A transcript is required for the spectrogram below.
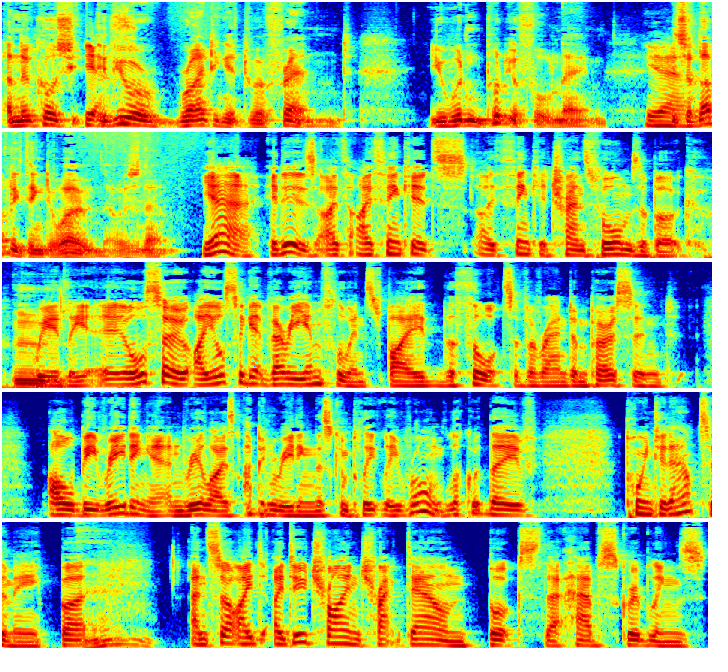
And of course, Yes. if you were writing it to a friend, you wouldn't put your full name. Yeah. It's a lovely thing to own, though, isn't it? Yeah, it is. I, th- I think it's. I think it transforms a book hmm. weirdly. It also, I also get very influenced by the thoughts of a random person. I'll be reading it and realize I've been reading this completely wrong. Look what they've pointed out to me. But and so I, I do try and track down books that have scribblings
